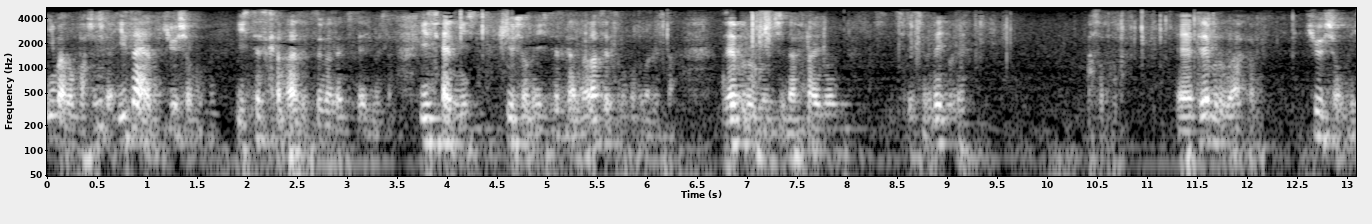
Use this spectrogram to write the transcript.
今の場所しかイザヤの9章の1節から7節すみません失礼しました。イザヤの9章の1節から7節の言葉でした。ゼブルのうちナフタリの地ですよね今ねあそうだ、えー、ゼブルの中9章の1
